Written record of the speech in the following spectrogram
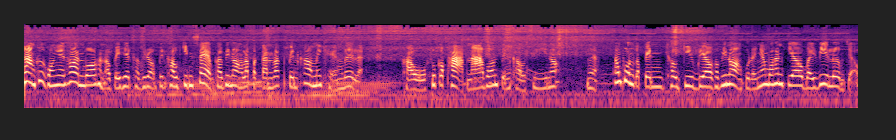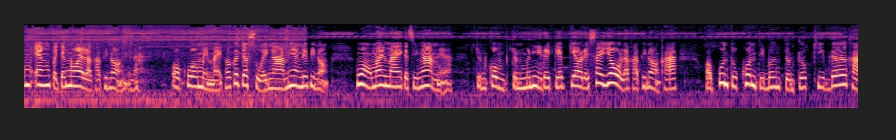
งามคือของยายท่อนบ่หันเอาไปเฮ็ดค่ะพี่น้องเป็นเขากินแซ่บค่ะพี่น้องรับประกันว่าเป็นข้าวไม่แข็งเลยแหละเขาสุขภาพนะเพราะมันเป็นเขาสีเนาะ เนี่ยทั้งพุ่นก็เป็นเขากีบเดียวค่ะพี่น้องคุณยังบ่ทันเกี่ยวใบวี่เริ่มจะอ่องแองไปจังน้อยแล้วค่ะพี่น้องนี่นะออกควงใหม่ๆเขาก็จะสวยงามแห้งได้พี่น้องห่วงใหม่ๆกับสีงามเนี่ยนะจนกลมจนมือนี้ได้เก็บเกี่ยวได้ใส่โย่แล้วค่ะพี่น้องคะขอบคุณทุกคนที่เบิ่งจนจบคลิปเด้อค่ะ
